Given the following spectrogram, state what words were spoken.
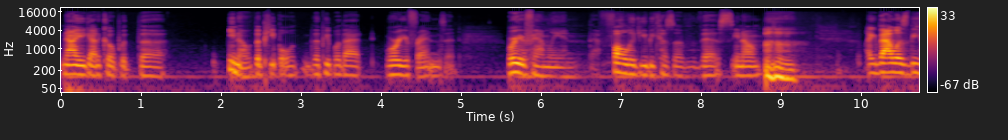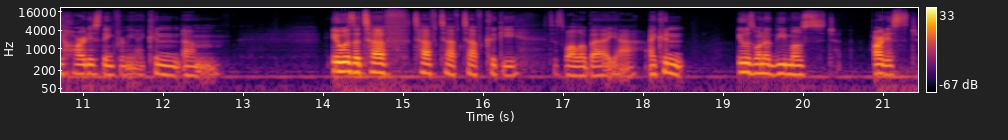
now you got to cope with the, you know, the people, the people that were your friends and were your family and that followed you because of this, you know. Like that was the hardest thing for me. I couldn't. um It was a tough, tough, tough, tough cookie to swallow. But yeah, I couldn't. It was one of the most hardest,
